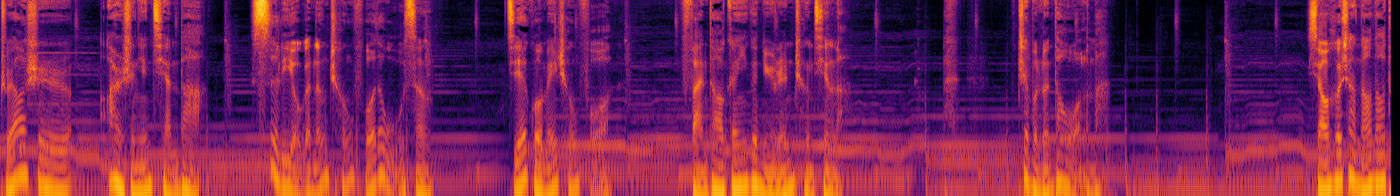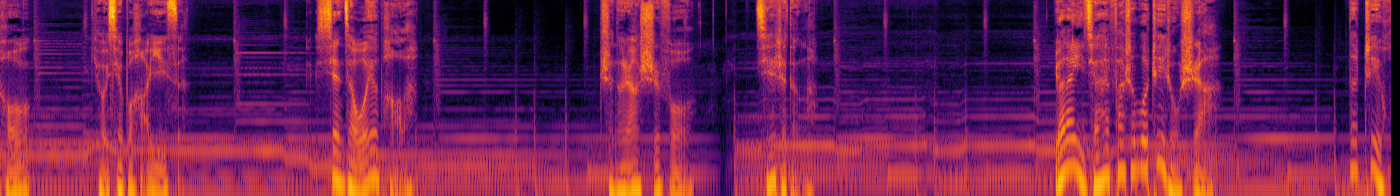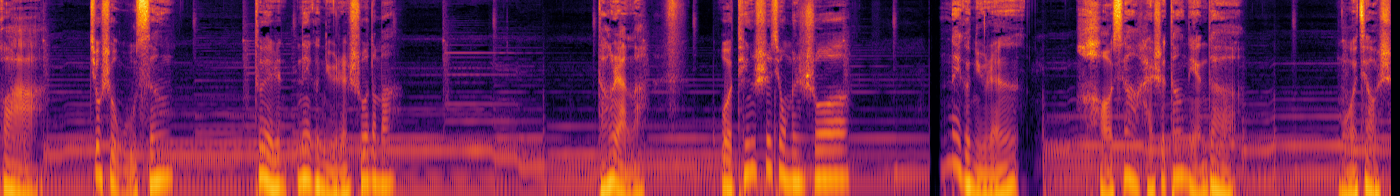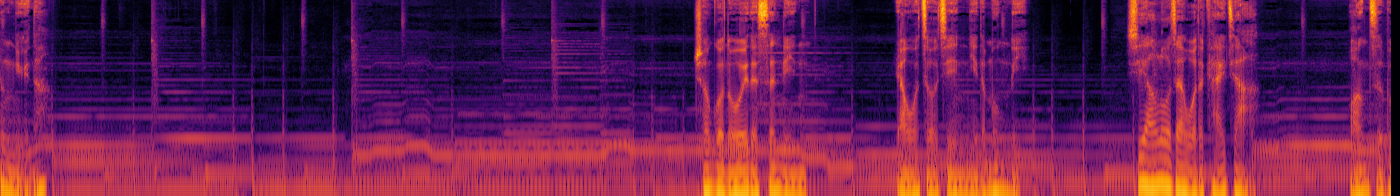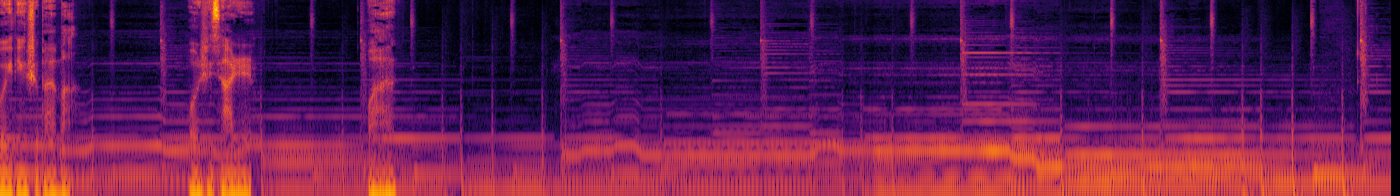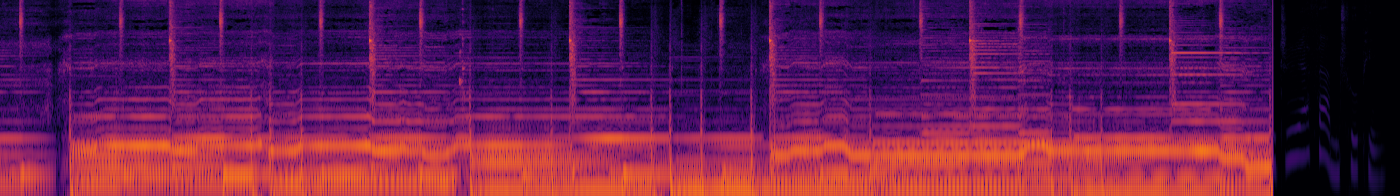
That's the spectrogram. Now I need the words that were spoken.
主要是二十年前吧，寺里有个能成佛的武僧，结果没成佛，反倒跟一个女人成亲了。”这不轮到我了吗？小和尚挠挠头，有些不好意思。现在我也跑了，只能让师傅接着等了。原来以前还发生过这种事啊！那这话就是武僧对那个女人说的吗？当然了，我听师兄们说，那个女人。好像还是当年的魔教圣女呢。穿过挪威的森林，让我走进你的梦里。夕阳落在我的铠甲，王子不一定是白马。我是夏日。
